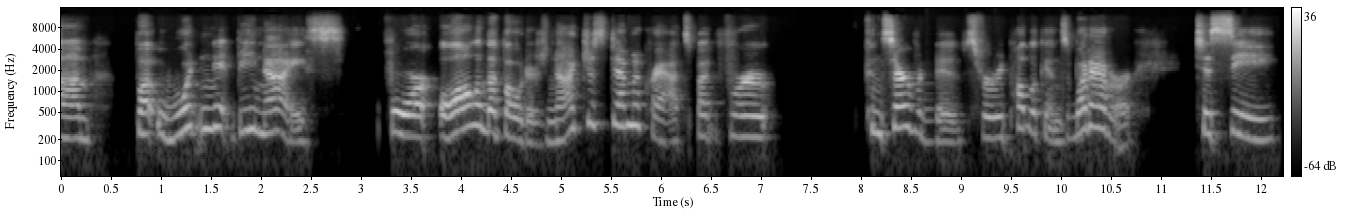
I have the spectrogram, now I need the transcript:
um, but wouldn't it be nice for all of the voters, not just Democrats, but for conservatives, for Republicans, whatever, to see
